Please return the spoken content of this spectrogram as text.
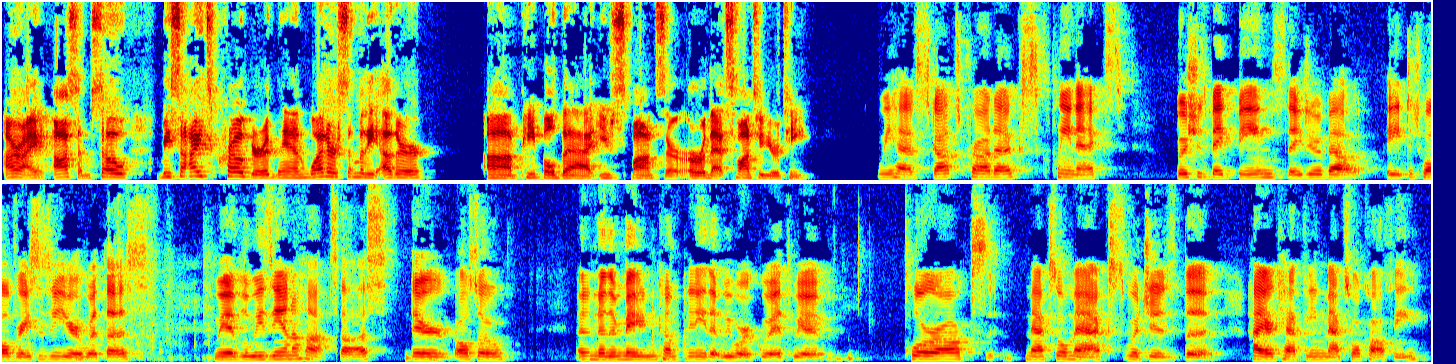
All right. Awesome. So, besides Kroger, then what are some of the other uh, people that you sponsor or that sponsor your team? We have Scott's Products, Kleenex, Bush's Baked Beans. They do about eight to 12 races a year with us. We have Louisiana Hot Sauce. They're also another main company that we work with. We have Clorox, Maxwell Max, which is the higher caffeine Maxwell coffee.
